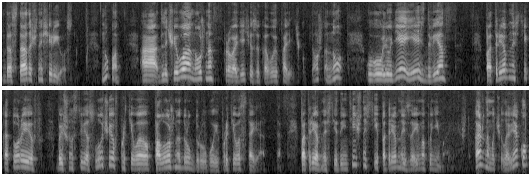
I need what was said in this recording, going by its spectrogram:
достаточно серьезно. Ну, а для чего нужно проводить языковую политику? Потому что, ну, у людей есть две потребности, которые в большинстве случаев противоположны друг другу и противостоят. Да. Потребность идентичности и потребность взаимопонимания. Что каждому человеку,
